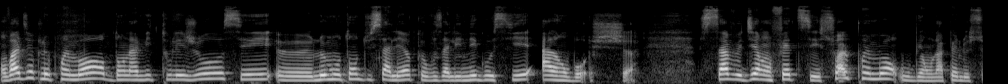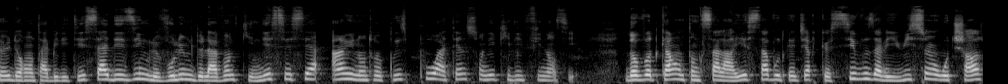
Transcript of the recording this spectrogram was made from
On va dire que le point mort dans la vie de tous les jours, c'est euh, le montant du salaire que vous allez négocier à l'embauche. Ça veut dire en fait, c'est soit le point mort ou bien on l'appelle le seuil de rentabilité. Ça désigne le volume de la vente qui est nécessaire à une entreprise pour atteindre son équilibre financier. Dans votre cas, en tant que salarié, ça voudrait dire que si vous avez 800 euros de charge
